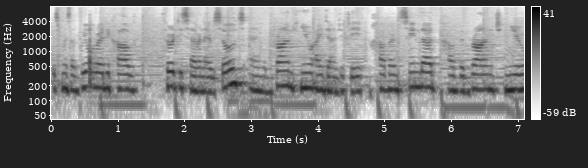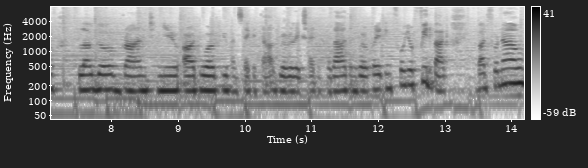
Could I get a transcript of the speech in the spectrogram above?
This means that we already have 37 episodes and a brand new identity. If you haven't seen that, have a brand new logo, brand new artwork, you can check it out. We're really excited for that and we're waiting for your feedback. But for now,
